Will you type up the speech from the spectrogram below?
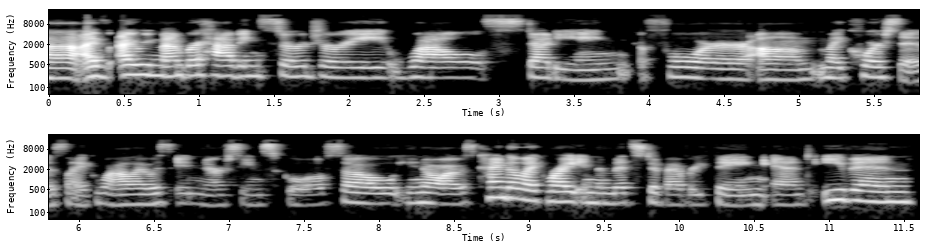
I, I, remember having surgery while studying for um, my courses, like while I was in nursing school. So, you know, I was kind of like right in the midst of everything. And even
